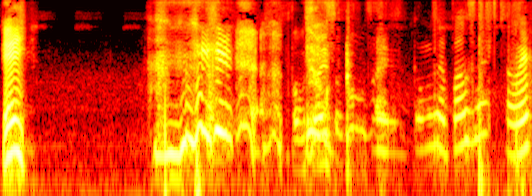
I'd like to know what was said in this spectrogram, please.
¡Ey! Pausa eso. ¿Cómo se pausa? A ver.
